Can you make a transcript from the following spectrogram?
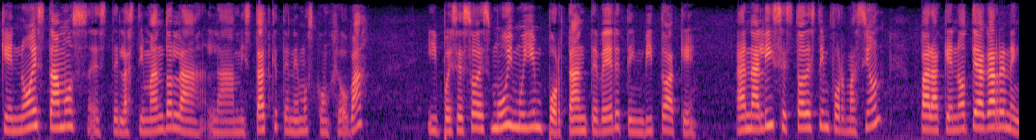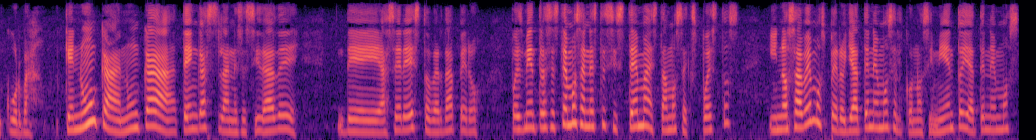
que no estamos este, lastimando la, la amistad que tenemos con Jehová. Y pues eso es muy, muy importante ver. Te invito a que analices toda esta información para que no te agarren en curva, que nunca, nunca tengas la necesidad de, de hacer esto, ¿verdad? Pero pues mientras estemos en este sistema estamos expuestos y no sabemos, pero ya tenemos el conocimiento, ya tenemos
